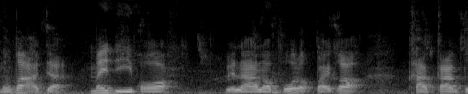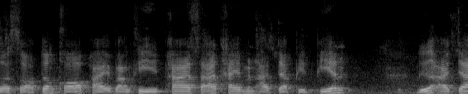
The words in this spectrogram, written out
มันก็อาจจะไม่ดีพอ เวลาเราโพสต์ออกไปก็ขาดการตรวจสอบต้องขออภัยบางทีภาษาไทยมันอาจจะผิดเพี้ยน หรืออาจจะ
